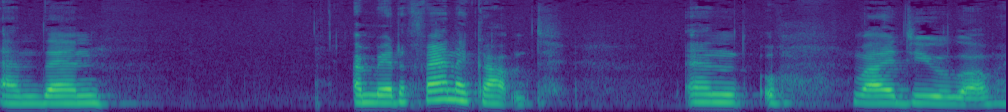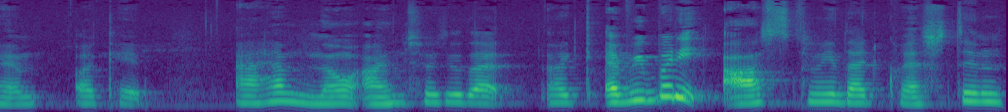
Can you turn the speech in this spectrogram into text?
and then I made a fan account. And oh, why do you love him? Okay, I have no answer to that. Like everybody asks me that question,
